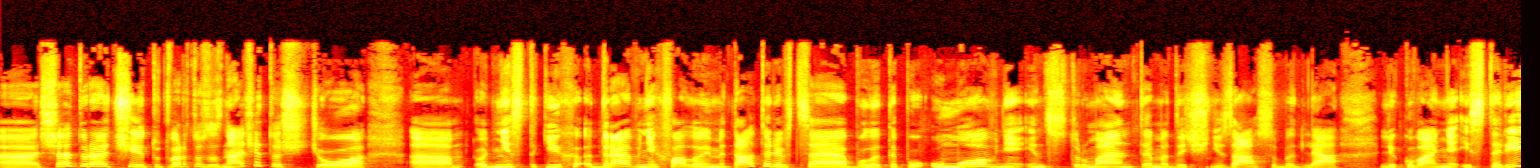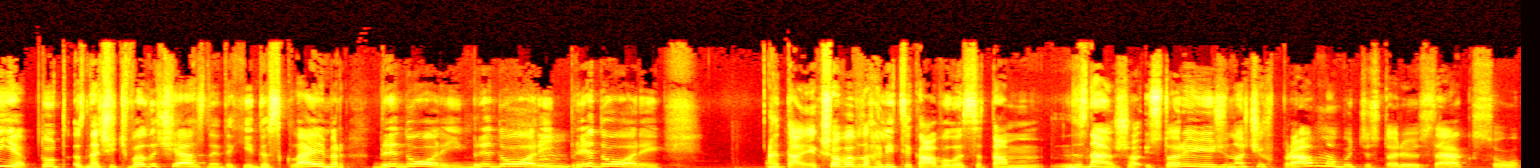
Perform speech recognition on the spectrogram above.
е, ще до речі, тут варто зазначити, що е, одні з таких древніх фалоімітаторів це були типу умовні інструменти, медичні засоби для лікування істерії. Тут, значить, величезний такий дисклеймер: брідорій, брідорій, брідорій. Е, Та, якщо ви взагалі цікавилися там, не знаю, що історією жіночих прав, мабуть, історією сексу.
